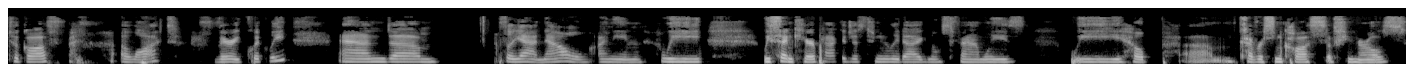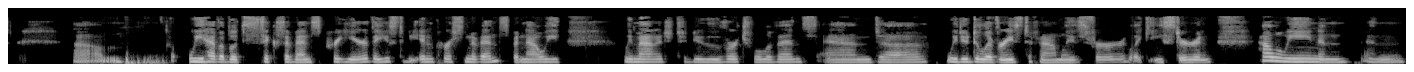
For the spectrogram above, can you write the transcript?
took off a lot very quickly. And um, so yeah, now I mean we we send care packages to newly diagnosed families. We help um, cover some costs of funerals. Um, we have about six events per year. They used to be in-person events, but now we we manage to do virtual events and uh, we do deliveries to families for like Easter and Halloween and and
